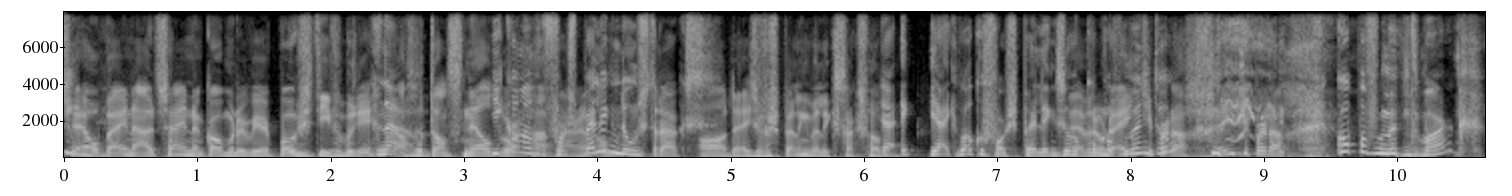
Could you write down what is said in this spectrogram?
Israël zien. bijna uit zijn... dan komen er weer positieve berichten. Nou, als het dan snel Je doorgaat kan een voorspelling een doen straks. Oh, deze voorspelling wil ik straks wel Ja doen. ik, ja, ik heb ook een voorspelling. Zullen we, we doen er eentje per dag. Eentje per dag. Kop of munt, Mark?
